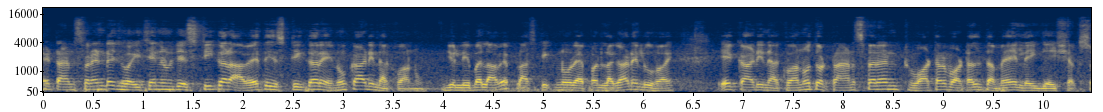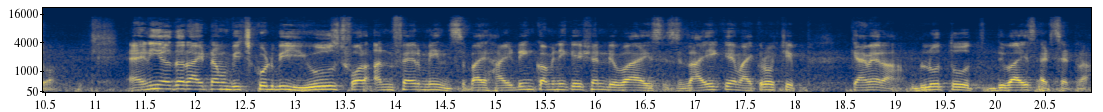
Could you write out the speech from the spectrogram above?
એ ટ્રાન્સપેરન્ટ જ હોય છે એનું જે સ્ટીકર આવે તે સ્ટીકર એનું કાઢી નાખવાનું. જે લેબલ આવે, પ્લાસ્ટિકનું રેપર લગાડેલું હોય, એ કાઢી નાખવાનું. તો ટ્રાન્સપેરન્ટ વોટર બોટલ તમે લઈ જઈ શકશો. Any other item which could be used for unfair means by hiding communication devices like a microchip, camera, bluetooth device etc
